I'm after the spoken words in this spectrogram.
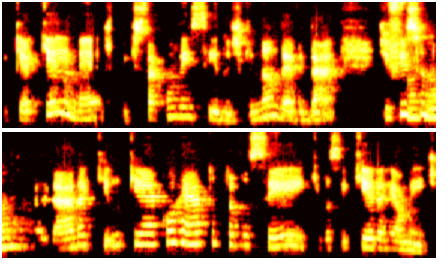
porque aquele médico que está convencido de que não deve dar, dificilmente uhum. vai dar aquilo que é correto para você e que você queira realmente.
